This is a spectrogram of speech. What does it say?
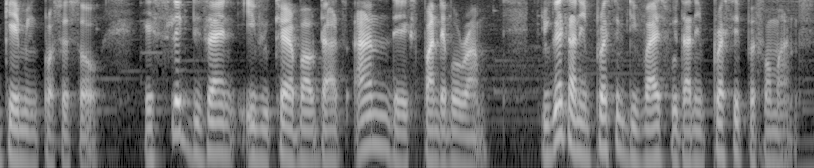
gaming processor, a sleek design if you care about that and the expandable RAM. You get an impressive device with an impressive performance,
